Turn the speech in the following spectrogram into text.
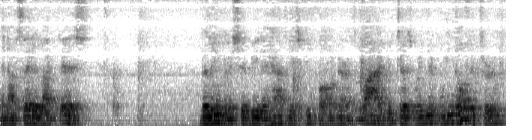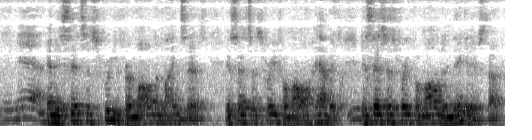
And I've said it like this. Believers should be the happiest people on earth. Why? Because we, we know the truth. Amen. And it sets us free from all the mindsets. It sets us free from all habits. It sets us free from all the negative stuff.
